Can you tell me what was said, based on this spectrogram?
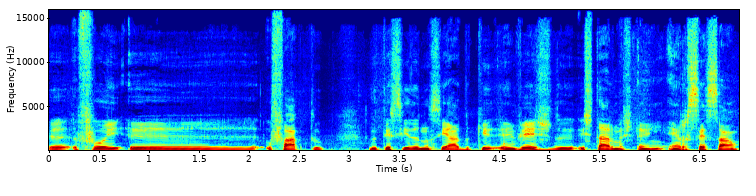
eh, foi eh, o facto de ter sido anunciado que, em vez de estarmos em, em recessão,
